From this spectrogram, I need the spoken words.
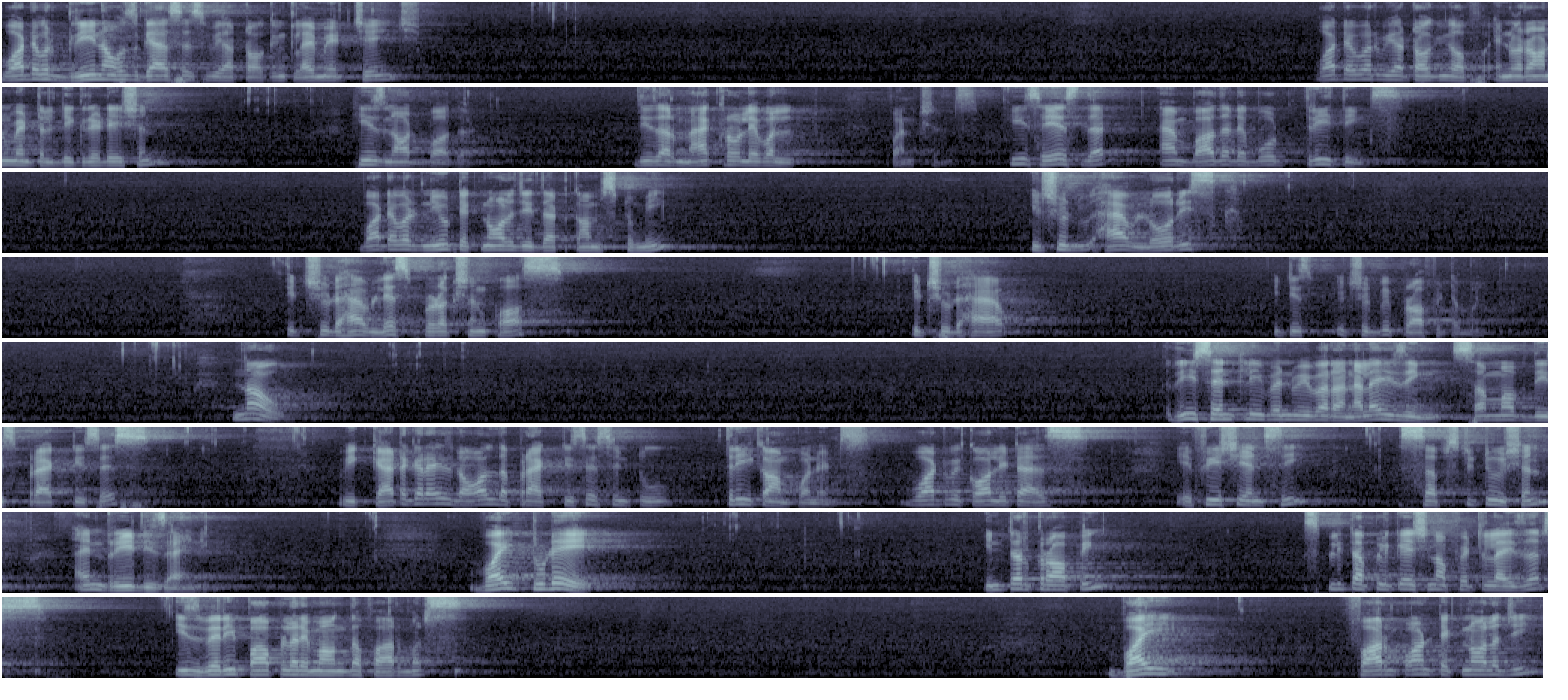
whatever greenhouse gases we are talking, climate change, whatever we are talking of environmental degradation, he is not bothered. These are macro level functions. He says that I am bothered about three things. Whatever new technology that comes to me, it should have low risk. It should have less production costs. It should have, it, is, it should be profitable. Now, recently when we were analyzing some of these practices, we categorized all the practices into three components. What we call it as efficiency, substitution, and redesigning. Why today intercropping, split application of fertilizers is very popular among the farmers? Why farm pond technology?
